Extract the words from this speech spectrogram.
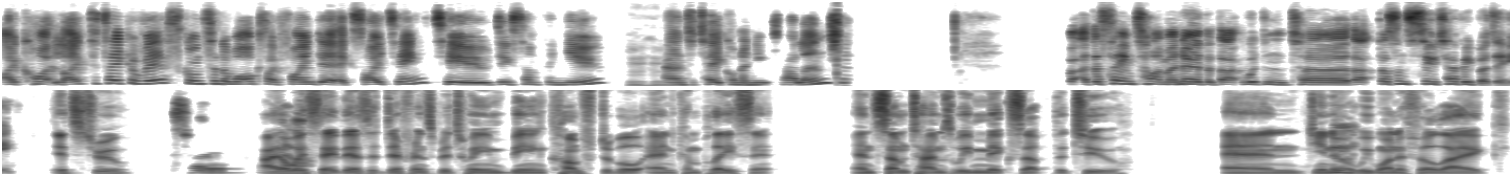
I quite like to take a risk once in a while because I find it exciting to do something new mm-hmm. and to take on a new challenge. But at the same time, I know that that wouldn't uh, that doesn't suit everybody. It's true. So I yeah. always say there's a difference between being comfortable and complacent. And sometimes we mix up the two. And, you know, mm. we want to feel like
